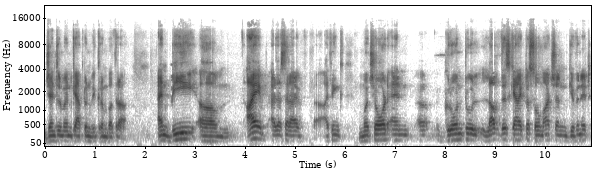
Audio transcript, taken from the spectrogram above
gentleman, Captain Vikram Batra, and b um, I, as I said, I've I think, matured and uh, grown to love this character so much and given it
